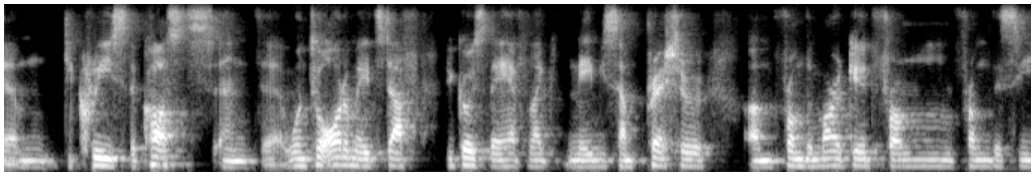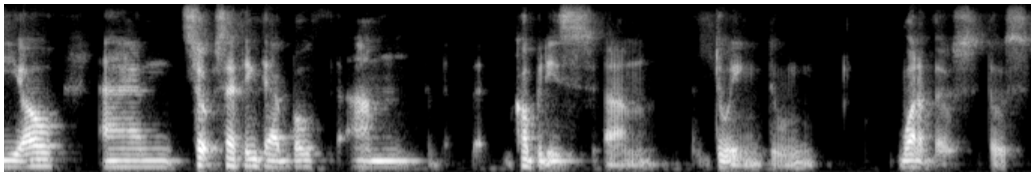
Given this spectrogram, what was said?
um, decrease the costs and uh, want to automate stuff because they have like maybe some pressure um, from the market from from the CEO. And so, so I think they are both um, companies um, doing doing one of those those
